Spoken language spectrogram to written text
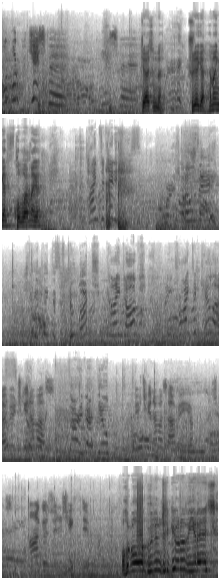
Vur vur. Yes be. Yes be. Gel şimdi. Şuraya gel hemen gel. Kollarına gel. Time to finish Abi üçgene bas. Üçgene bas abi yakınlaşıyorsun. Aa gözünü çektim. Ogo gözünü çekiyoruz iğrenç.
